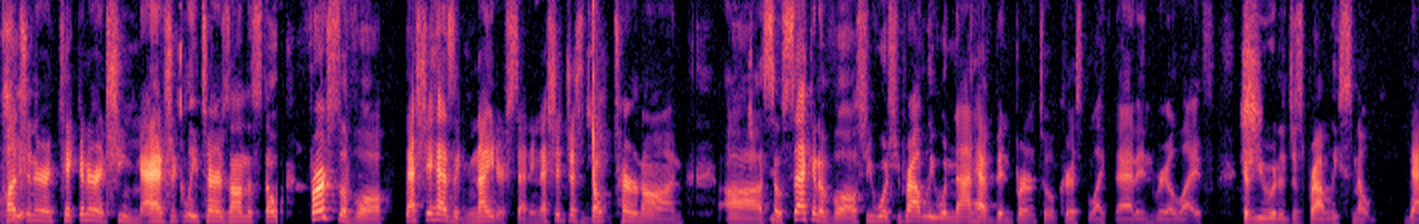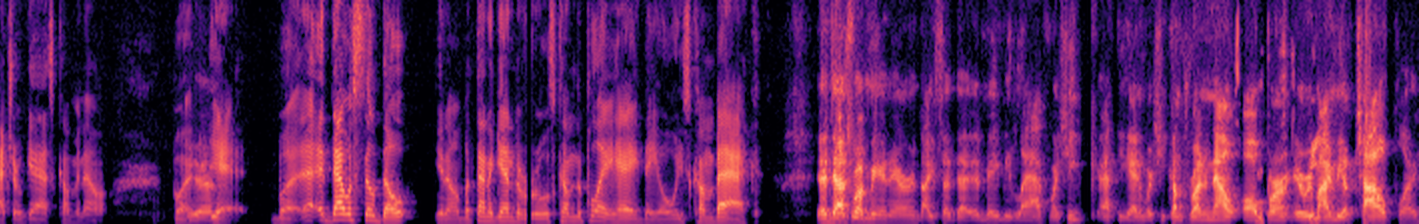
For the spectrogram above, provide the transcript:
punching her and kicking her, and she magically turns on the stove. First of all, that shit has igniter setting. That shit just don't turn on. Uh, so second of all, she would she probably would not have been burnt to a crisp like that in real life because you would have just probably smelt natural gas coming out. But Yeah. yeah, but uh, that was still dope, you know. But then again, the rules come to play. Hey, they always come back. And that's what me and Aaron, I said that it made me laugh when she, at the end, when she comes running out all burnt. It reminded me of Child Play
